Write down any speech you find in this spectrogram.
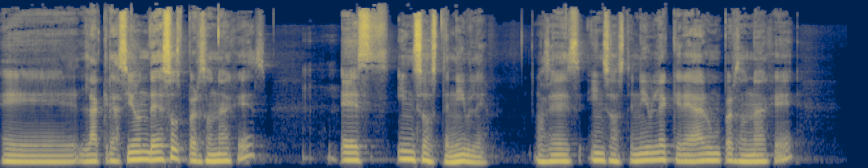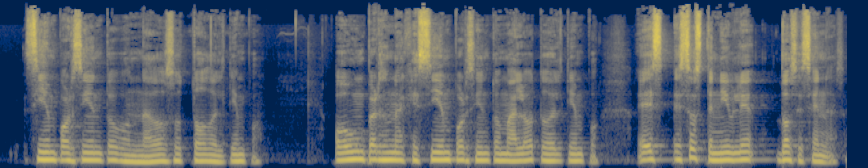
eh, la creación de esos personajes es insostenible. O sea, es insostenible crear un personaje 100% bondadoso todo el tiempo. O un personaje 100% malo todo el tiempo. Es, es sostenible dos escenas,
